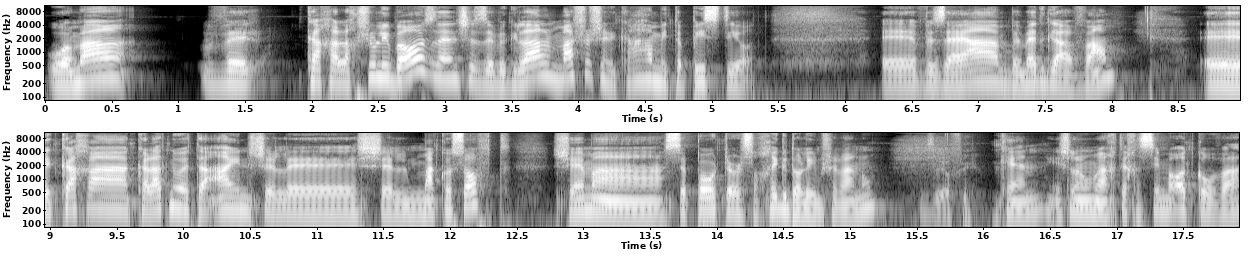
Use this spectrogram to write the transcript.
הוא אמר, וככה לחשו לי באוזן שזה בגלל משהו שנקרא המיטאפיסטיות. אה, וזה היה באמת גאווה. אה, ככה קלטנו את העין של, אה, של מקרוסופט, שהם הספורטרס הכי גדולים שלנו. איזה יופי. כן, יש לנו מערכת יחסים מאוד קרובה.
